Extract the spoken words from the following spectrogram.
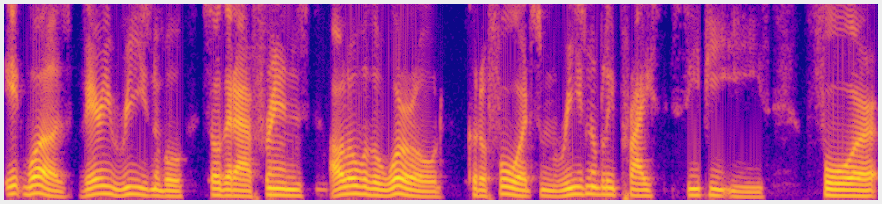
it was very reasonable so that our friends all over the world could afford some reasonably priced CPEs for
